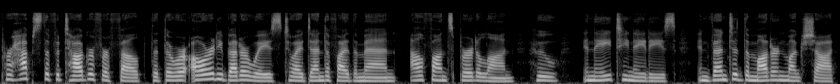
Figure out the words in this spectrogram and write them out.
Perhaps the photographer felt that there were already better ways to identify the man, Alphonse Bertillon, who, in the 1880s, invented the modern mugshot,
